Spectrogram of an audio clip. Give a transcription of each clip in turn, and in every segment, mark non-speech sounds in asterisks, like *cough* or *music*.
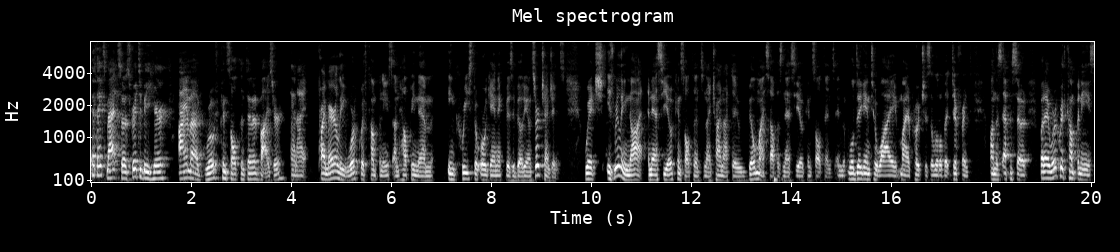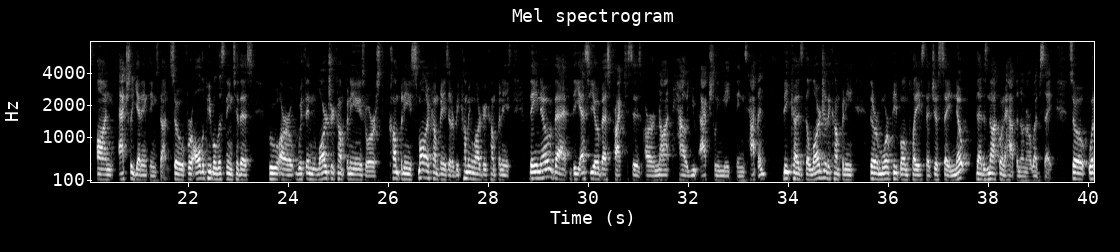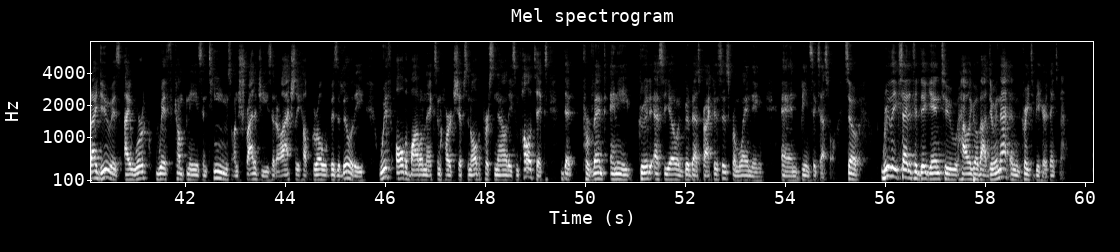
Yeah, thanks, Matt. So it's great to be here. I am a growth consultant and advisor, and I primarily work with companies on helping them increase their organic visibility on search engines, which is really not an SEO consultant. And I try not to build myself as an SEO consultant. And we'll dig into why my approach is a little bit different on this episode. But I work with companies on actually getting things done. So for all the people listening to this, who are within larger companies or companies, smaller companies that are becoming larger companies, they know that the SEO best practices are not how you actually make things happen because the larger the company, there are more people in place that just say, nope, that is not going to happen on our website. So, what I do is I work with companies and teams on strategies that will actually help grow visibility with all the bottlenecks and hardships and all the personalities and politics that prevent any good SEO and good best practices from landing and being successful. So, really excited to dig into how I go about doing that and great to be here. Thanks, Matt.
